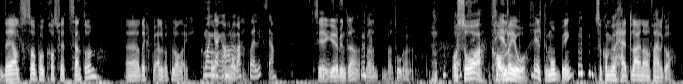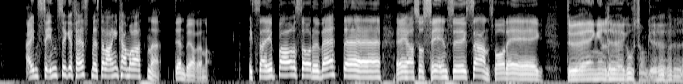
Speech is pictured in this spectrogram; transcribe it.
Det er altså på CrossFit sentrum. eh, og det er klokka 11 på lørdag. Hvor mange Altså, ganger har du vært på Elixia? Siden jeg begynte. Bare, bare to ganger. Og så kommer jo Feil mobbing. Så kommer jo headlineren for helga. En sinnssyk fest med Stavanger-kameratene. DNB Arena. Jeg sier bare så du vet det. Jeg har så sinnssyk sans for deg. Du engel, du er god som gull.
